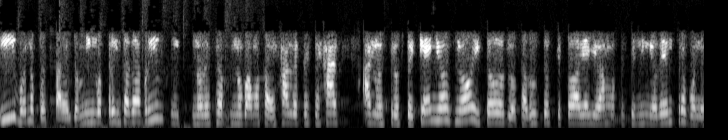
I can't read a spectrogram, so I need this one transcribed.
y bueno, pues para el domingo 30 de abril no, no vamos a dejar de festejar a nuestros pequeños, ¿no? Y todos los adultos que todavía llevamos ese niño dentro. Bueno,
